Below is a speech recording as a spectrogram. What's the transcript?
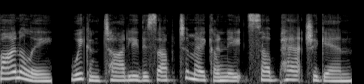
Finally, we can tidy this up to make a neat sub-patch again.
